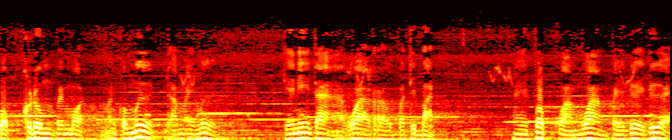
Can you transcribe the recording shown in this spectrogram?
ปกคลุมไปหมด มันก็มืดทำให้มืด ทีนี้ถ้าหากว่าเราปฏิบัติ ให้พบความว่างไปเรื่อย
